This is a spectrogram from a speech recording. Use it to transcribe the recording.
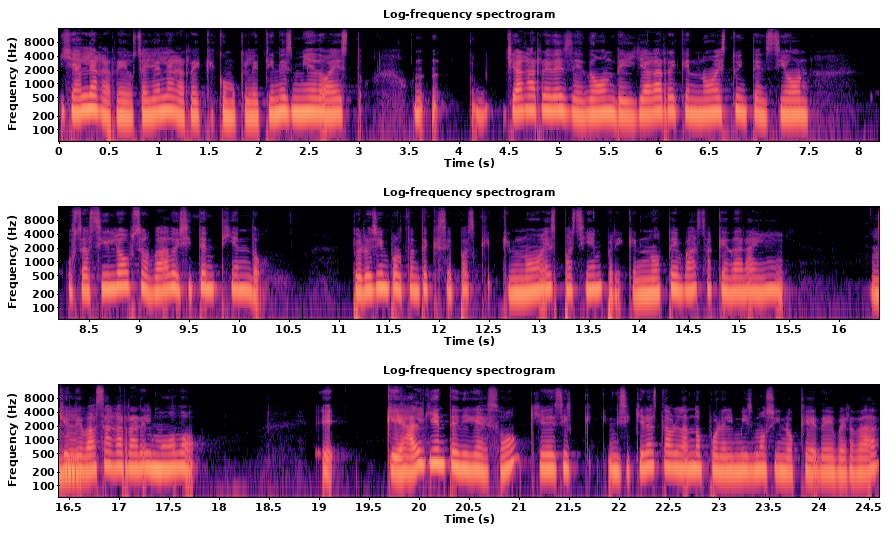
ya, le agarré, o sea, ya le agarré que como que le tienes miedo a esto. Ya agarré desde dónde y ya agarré que no es tu intención. O sea, sí lo he observado y sí te entiendo. Pero es importante que sepas que, no es para siempre, que no te vas a quedar ahí, que le vas a agarrar el modo. Eh, que alguien te diga eso quiere decir que ni siquiera está hablando por él mismo, sino que de verdad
